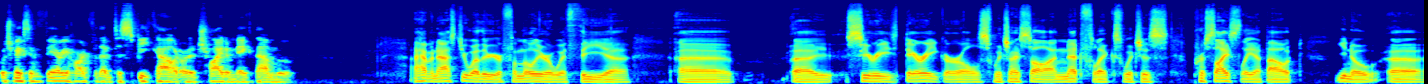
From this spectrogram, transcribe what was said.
which makes it very hard for them to speak out or to try to make that move. I haven't asked you whether you're familiar with the uh, uh, uh series Derry Girls, which I saw on Netflix, which is precisely about, you know, uh,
